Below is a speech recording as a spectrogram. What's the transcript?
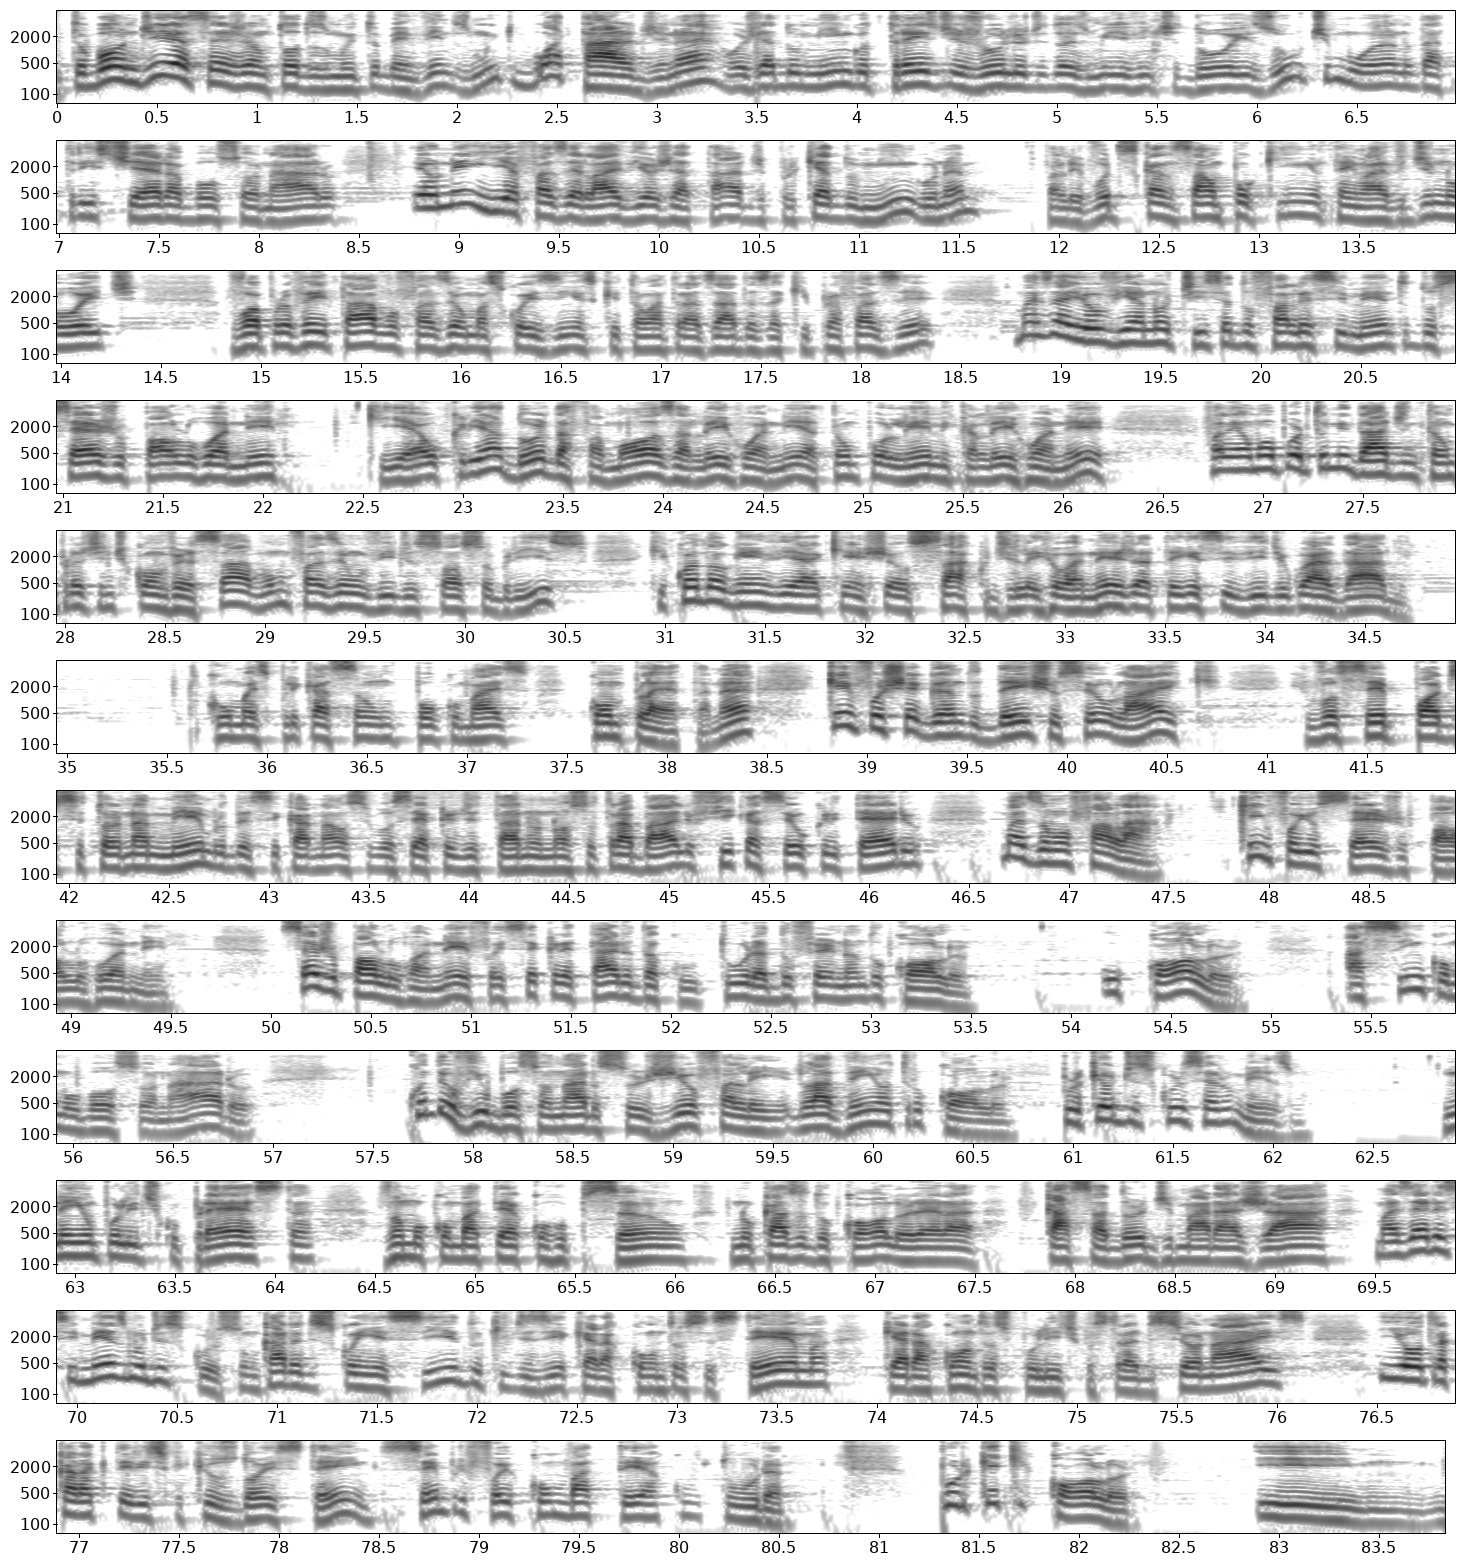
Muito bom dia, sejam todos muito bem-vindos. Muito boa tarde, né? Hoje é domingo, 3 de julho de 2022, último ano da triste era Bolsonaro. Eu nem ia fazer live hoje à tarde porque é domingo, né? Falei, vou descansar um pouquinho, tem live de noite. Vou aproveitar, vou fazer umas coisinhas que estão atrasadas aqui para fazer. Mas aí eu vi a notícia do falecimento do Sérgio Paulo Rouanet, que é o criador da famosa Lei Rouanet, a tão polêmica Lei Rouanet Falei, é uma oportunidade então para a gente conversar, vamos fazer um vídeo só sobre isso, que quando alguém vier aqui encher o saco de Lei Rouanet, já tem esse vídeo guardado com uma explicação um pouco mais completa, né? Quem for chegando, deixe o seu like. Você pode se tornar membro desse canal se você acreditar no nosso trabalho, fica a seu critério, mas vamos falar. Quem foi o Sérgio Paulo Rouanet? Sérgio Paulo Rouanet foi secretário da Cultura do Fernando Collor. O Collor assim como o Bolsonaro, quando eu vi o Bolsonaro surgir, eu falei, lá vem outro Collor, porque o discurso era o mesmo. Nenhum político presta, vamos combater a corrupção. No caso do Collor era caçador de marajá, mas era esse mesmo discurso, um cara desconhecido que dizia que era contra o sistema, que era contra os políticos tradicionais, e outra característica que os dois têm sempre foi combater a cultura. Por que que Collor e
